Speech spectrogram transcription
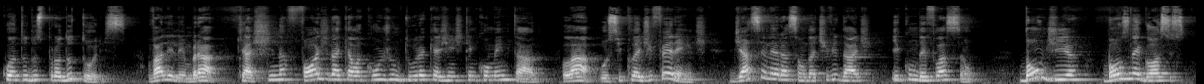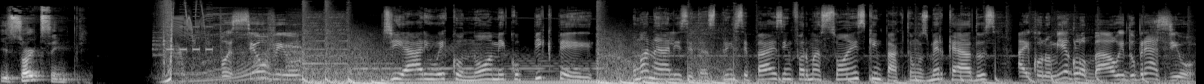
quanto dos produtores. Vale lembrar que a China foge daquela conjuntura que a gente tem comentado. Lá, o ciclo é diferente, de aceleração da atividade e com deflação. Bom dia, bons negócios e sorte sempre. Você ouviu? Diário Econômico PicPay. Uma análise das principais informações que impactam os mercados, a economia global e do Brasil.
